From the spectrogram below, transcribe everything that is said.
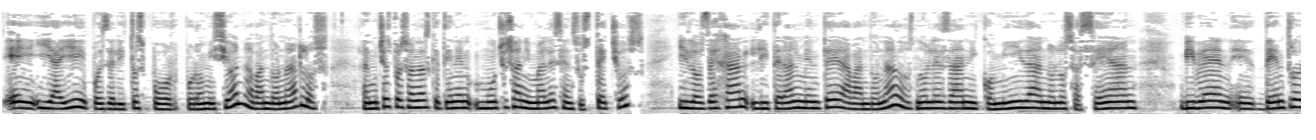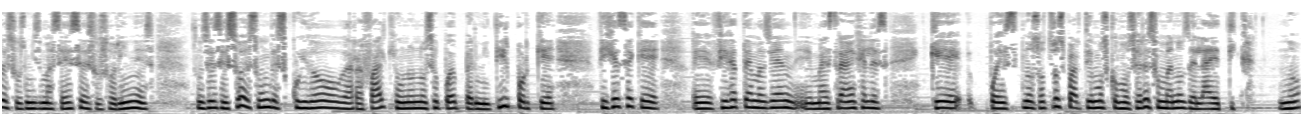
Eh, y ahí, pues delitos por, por omisión, abandonarlos. Hay muchas personas que tienen muchos animales en sus techos y los dejan literalmente abandonados, no les dan ni comida, no los asean, viven eh, dentro de sus mismas heces, sus orines. Entonces eso es un descuido garrafal que uno no se puede permitir porque fíjese que, eh, fíjate más bien, eh, maestra Ángeles, que pues nosotros partimos como seres humanos de la ética, ¿no?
